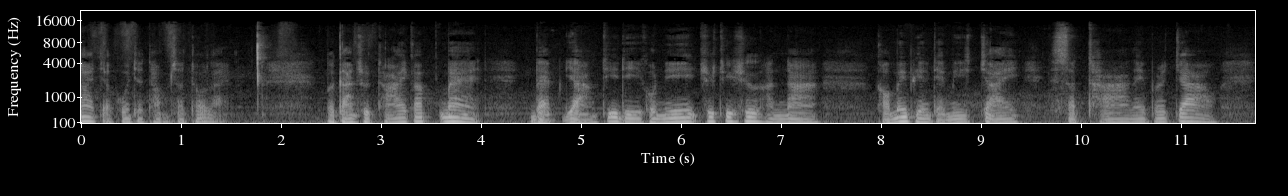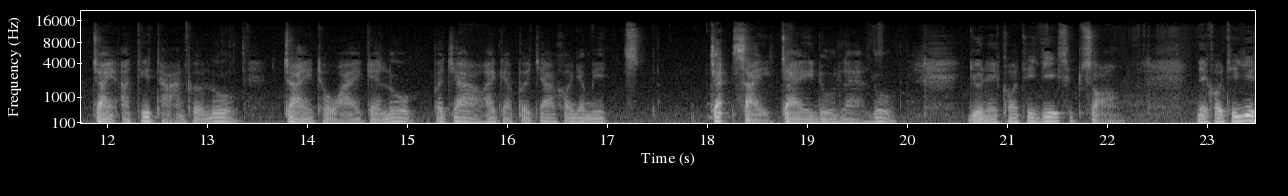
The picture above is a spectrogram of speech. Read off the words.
น่าจะควรจะทำสักเท่าไหร่ ประการสุดท้ายครับแม่แบบอย่างที่ดีคนนี้ชื่อที่ชื่อฮันนา เขาไม่เพียงแต่มีใจศรัทธาในพระเจ้า ใจอธิษฐานเพื่อลูก ใจถวายแก่ลูกพระเจ้า ให้แก่พระเจ้าเขายังมีจะใส่ใจดูแลลูก อยู่ในข้อที่ 22 ในข้อที่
